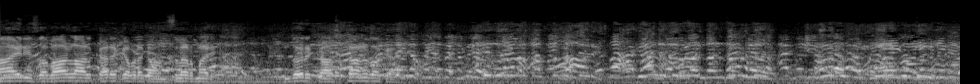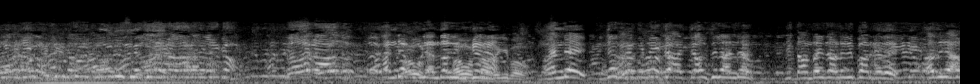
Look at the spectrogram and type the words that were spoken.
മാതിരി സ്വഭാവമുള്ള ആൾക്കാരൊക്കെ ഇവിടെ കൗൺസിലർമാർ എന്തോ ഒരു കഷ്ടമാണ് ഇതൊക്കെ. അന്റെ എന്താ. അന്റെ ഹൗസിൽ അന്റെ ഈ തള്ളി പറഞ്ഞത്. അത് ഞാൻ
